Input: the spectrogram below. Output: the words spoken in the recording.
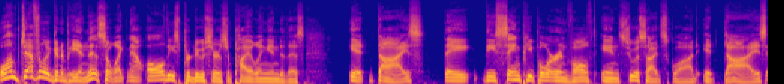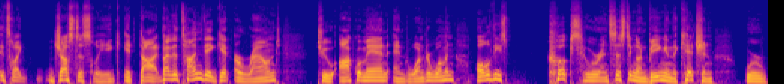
oh, I'm definitely going to be in this. So, like, now all these producers are piling into this. It dies. They, these same people are involved in Suicide Squad. It dies. It's like Justice League. It died. By the time they get around to Aquaman and Wonder Woman, all these cooks who were insisting on being in the kitchen were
